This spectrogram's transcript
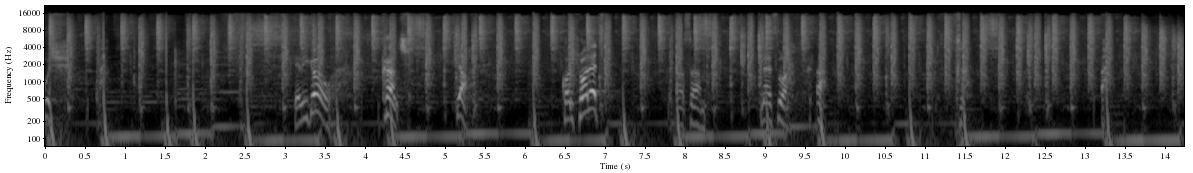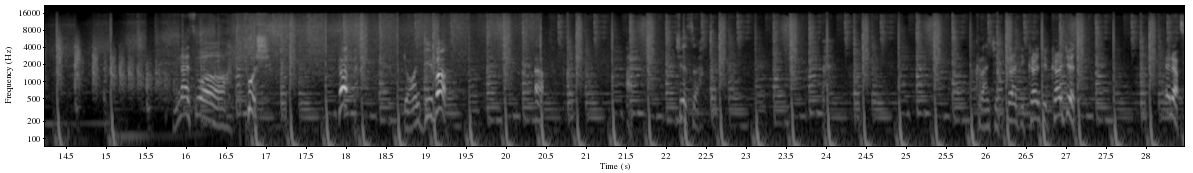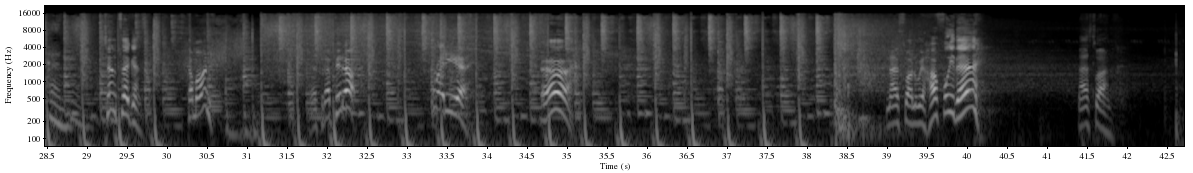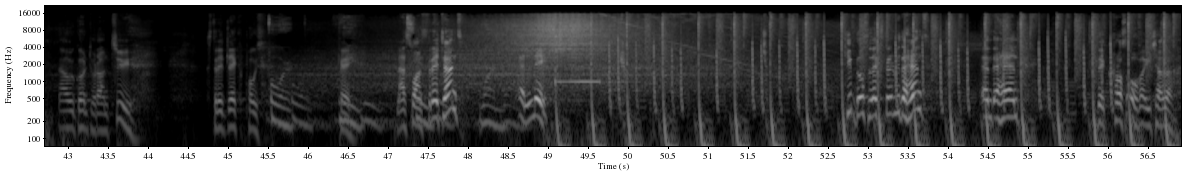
Push. There we go. Crunch. Down. Control it. Awesome. Nice one. Ah. Nice one. Push. Up. Don't give up. Up. Up. Chest up. Crunch it, crunch it, crunch it, crunch it. And up. 10, 10 seconds. Come on. Let's wrap it up. Right here. Ah. Nice one. We're halfway there. Nice one. Now we're going to round two. Straight leg pose. four, Okay. three, Nice one. Straight hand one. and leg. Keep those legs straight with the hand and the hand, they cross over each other.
